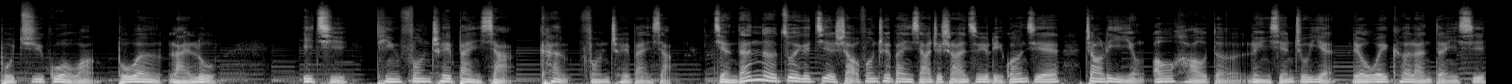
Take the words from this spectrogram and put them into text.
不惧过往，不问来路，一起。”听风吹半夏，看风吹半夏。简单的做一个介绍，《风吹半夏》这是来自于李光洁、赵丽颖、欧豪等领衔主演，刘威、柯蓝等一些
